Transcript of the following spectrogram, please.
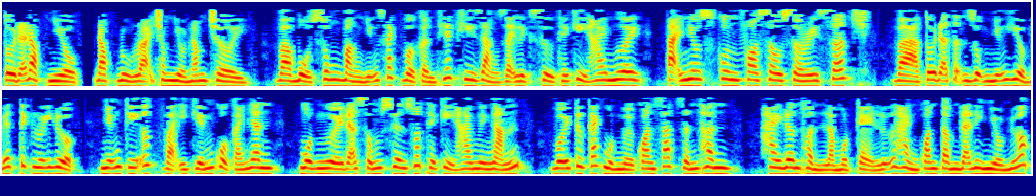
Tôi đã đọc nhiều, đọc đủ loại trong nhiều năm trời, và bổ sung bằng những sách vừa cần thiết khi giảng dạy lịch sử thế kỷ 20, tại New School for Social Research, và tôi đã tận dụng những hiểu biết tích lũy được, những ký ức và ý kiến của cá nhân, một người đã sống xuyên suốt thế kỷ 20 ngắn, với tư cách một người quan sát dấn thân, hay đơn thuần là một kẻ lữ hành quan tâm đã đi nhiều nước,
